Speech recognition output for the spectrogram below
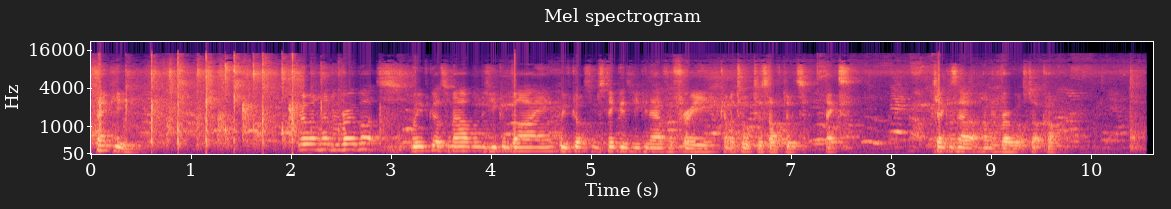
Thank you. Go 100 Robots. We've got some albums you can buy. We've got some stickers you can have for free. Come and talk to us afterwards. Thanks. Check us out at 100robots.com.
